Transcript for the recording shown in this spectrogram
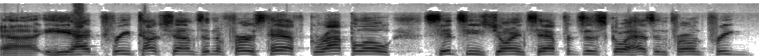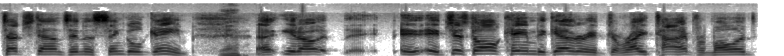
Uh, he had three touchdowns in the first half. Garoppolo, since he's joined San Francisco, hasn't thrown three touchdowns in a single game. Yeah. Uh, you know, it, it just all came together at the right time for Mullens.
